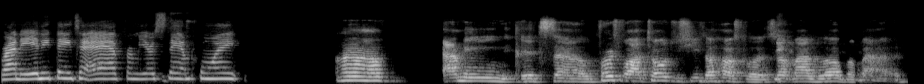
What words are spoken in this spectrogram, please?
Rodney, anything to add from your standpoint? Um, I mean, it's uh, first of all, I told you she's a hustler. It's something I love about her.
